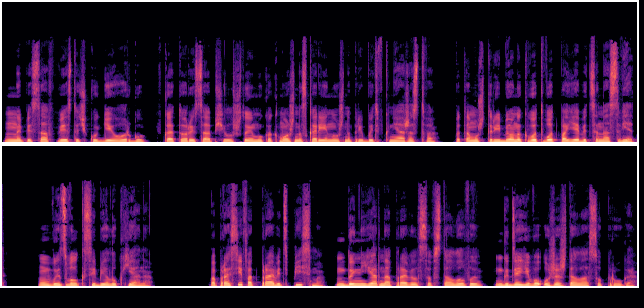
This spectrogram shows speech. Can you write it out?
написав весточку Георгу, в которой сообщил, что ему как можно скорее нужно прибыть в княжество, потому что ребенок вот-вот появится на свет, вызвал к себе Лукьяна. Попросив отправить письма, Данияр направился в столовую, где его уже ждала супруга.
